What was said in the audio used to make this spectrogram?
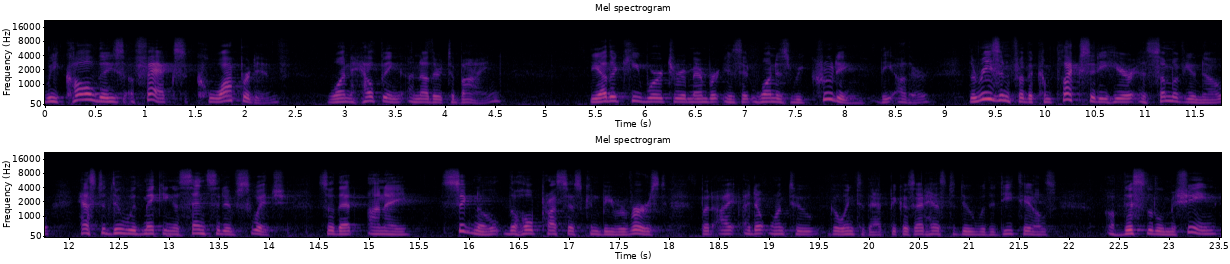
We call these effects cooperative, one helping another to bind, the other key word to remember is that one is recruiting the other. The reason for the complexity here, as some of you know, has to do with making a sensitive switch so that on a signal, the whole process can be reversed. But I, I, don't want to go into that because that has to do with the details of this little machine,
